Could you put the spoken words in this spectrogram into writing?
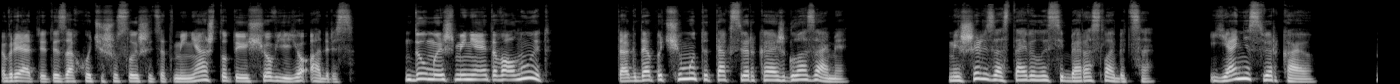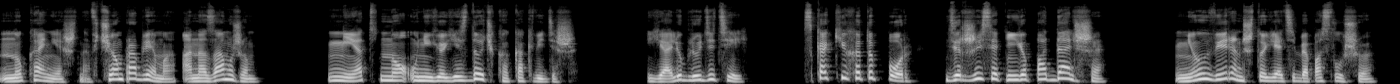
«Вряд ли ты захочешь услышать от меня что-то еще в ее адрес». «Думаешь, меня это волнует?» «Тогда почему ты так сверкаешь глазами?» Мишель заставила себя расслабиться. «Я не сверкаю». «Ну, конечно. В чем проблема? Она замужем?» «Нет, но у нее есть дочка, как видишь». «Я люблю детей». «С каких это пор? Держись от нее подальше. Не уверен, что я тебя послушаю.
